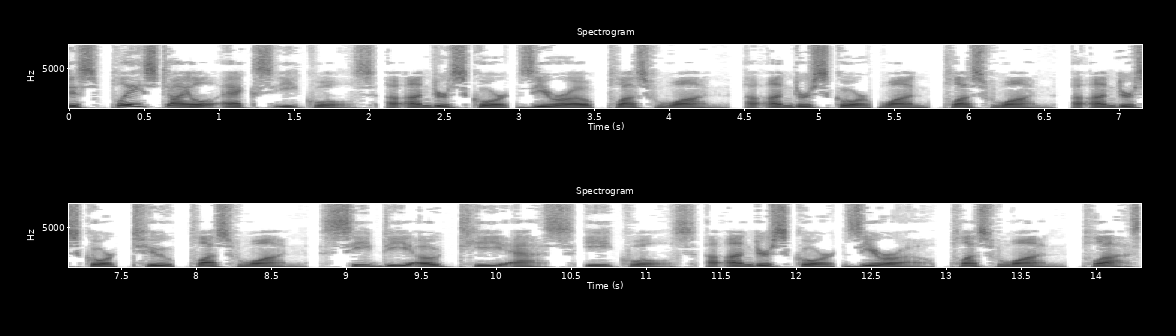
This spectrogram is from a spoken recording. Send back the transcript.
Display style x equals a underscore zero plus one a underscore one plus one a underscore two plus one c dots equals a underscore zero plus one plus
